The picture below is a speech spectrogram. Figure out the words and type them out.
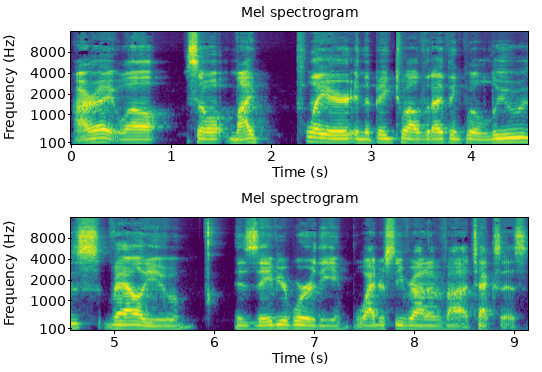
All right. Well, so my player in the Big 12 that I think will lose value is Xavier Worthy, wide receiver out of uh, Texas.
